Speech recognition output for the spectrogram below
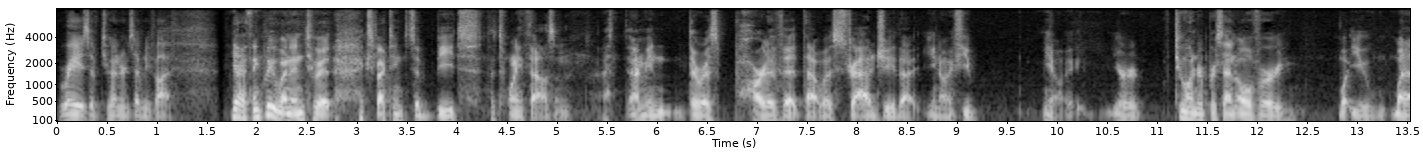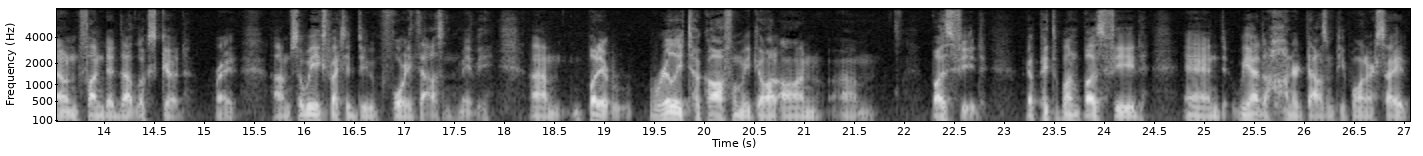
raise of 275. Yeah, I think we went into it expecting to beat the 20,000. I, I mean, there was part of it that was strategy that, you know, if you, you know, you're 200% over what you went out and funded, that looks good, right? Um, so we expected to do 40,000 maybe. Um, but it really took off when we got on um, BuzzFeed. We got picked up on BuzzFeed and we had 100,000 people on our site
